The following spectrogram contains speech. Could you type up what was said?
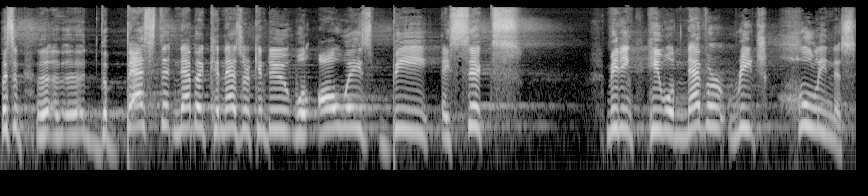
Listen, uh, uh, uh, the best that Nebuchadnezzar can do will always be a six, meaning he will never reach holiness.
